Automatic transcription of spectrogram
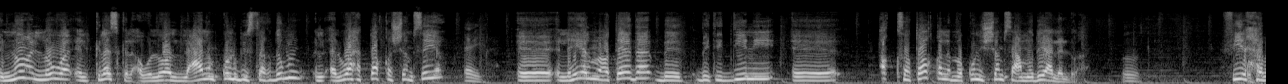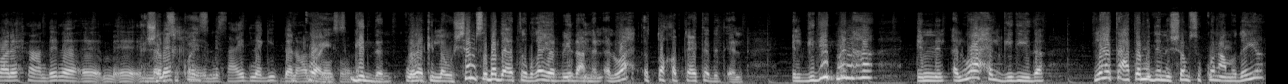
النوع اللي هو الكلاسيكال أو اللي هو العالم كله بيستخدمه الألواح الطاقة الشمسية. آه اللي هي المعتادة بت- بتديني آه أقصى طاقة لما تكون الشمس عمودية على اللوحة. في طبعا إحنا عندنا آه، آه، المناخ. مساعدنا جدا على كويس. جدا. ولكن لو الشمس بدأت تتغير بعيد عن الألواح الطاقة بتاعتها بتقل. الجديد منها إن الألواح الجديدة لا تعتمد إن الشمس تكون عمودية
